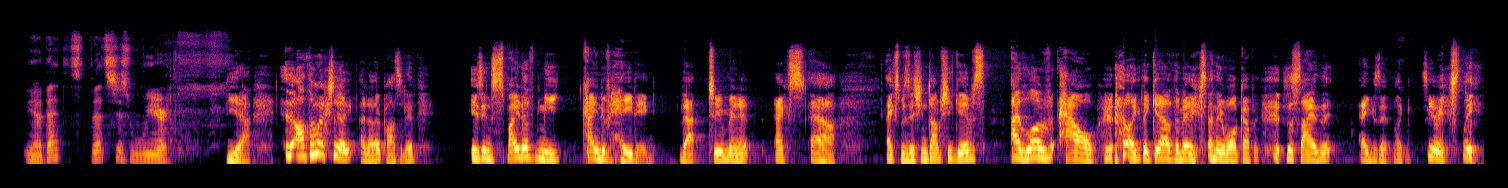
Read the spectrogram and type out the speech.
Yeah, that's that's just weird. Yeah, although actually another positive is in spite of me kind of hating that two minute ex uh, exposition dump she gives. I love how like they get out of the maze and they walk up to sign the exit. Like seriously,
